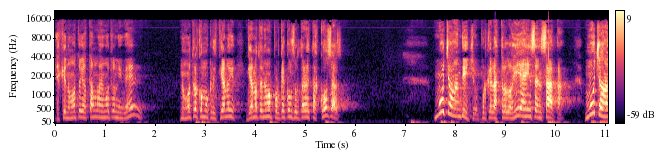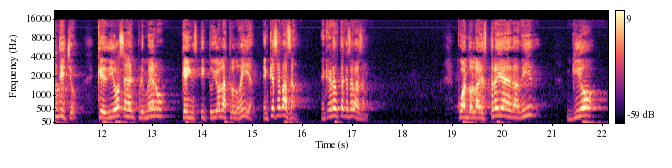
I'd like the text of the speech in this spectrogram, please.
Es que nosotros ya estamos en otro nivel. Nosotros como cristianos ya no tenemos por qué consultar estas cosas. Muchos han dicho, porque la astrología es insensata, muchos han dicho que Dios es el primero que instituyó la astrología. ¿En qué se basan? ¿En qué cree usted que se basan? Cuando la estrella de David guió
